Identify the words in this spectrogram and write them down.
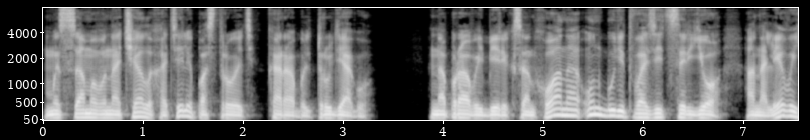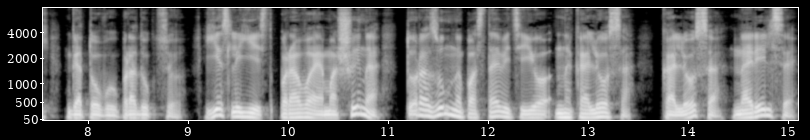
мы с самого начала хотели построить корабль-трудягу. На правый берег Сан-Хуана он будет возить сырье, а на левый — готовую продукцию. Если есть паровая машина, то разумно поставить ее на колеса, колеса на рельсы,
